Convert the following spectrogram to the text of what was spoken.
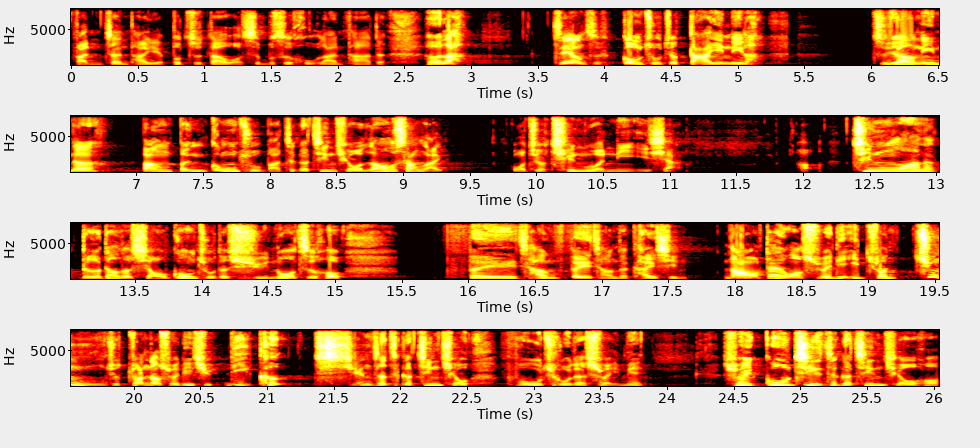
反正她也不知道我是不是唬烂她的。好了，这样子，公主就答应你了。只要你呢帮本公主把这个金球捞上来，我就亲吻你一下。好，青蛙呢得到了小公主的许诺之后，非常非常的开心，脑袋往水里一钻，啾就钻到水里去，立刻衔着这个金球浮出了水面。所以估计这个金球哈，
